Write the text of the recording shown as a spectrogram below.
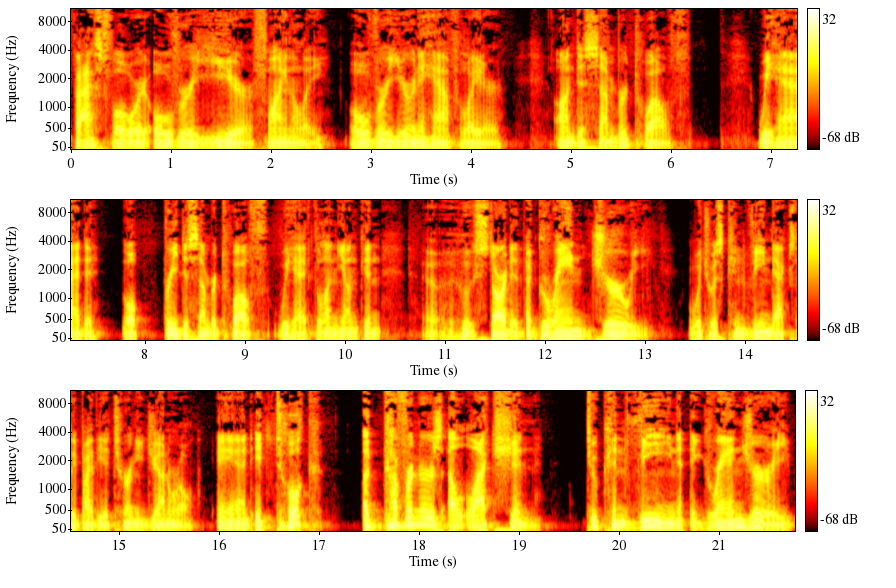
fast forward over a year, finally, over a year and a half later, on December 12th, we had, well, pre December 12th, we had Glenn Youngkin, uh, who started a grand jury, which was convened actually by the Attorney General. And it took a governor's election to convene a grand jury,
